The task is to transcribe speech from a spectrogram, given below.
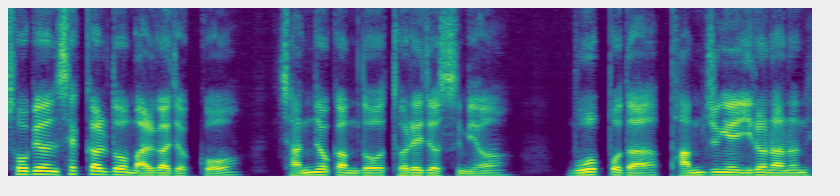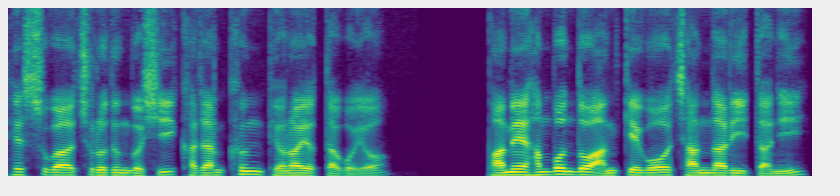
소변 색깔도 맑아졌고 잔뇨감도 덜해졌으며 무엇보다 밤중에 일어나는 횟수가 줄어든 것이 가장 큰 변화였다고요. 밤에 한 번도 안 깨고 잔 날이 있다니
